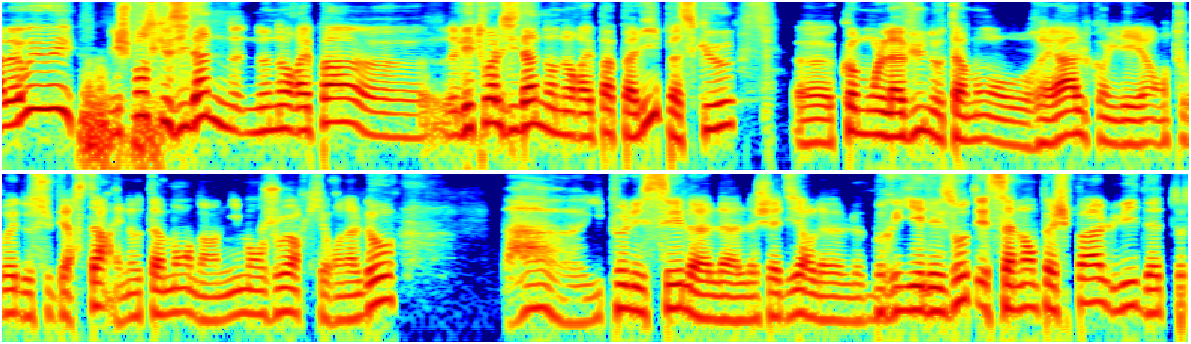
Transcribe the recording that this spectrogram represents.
Ah bah oui, oui. Mais je pense que Zidane n'en pas, euh, l'étoile Zidane n'en aurait pas pâli parce que, euh, comme on l'a vu notamment au Real quand il est entouré de superstars et notamment d'un immense joueur qui est Ronaldo, bah, euh, il peut laisser, la, dire, le, briller les autres et ça ne l'empêche pas lui d'être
